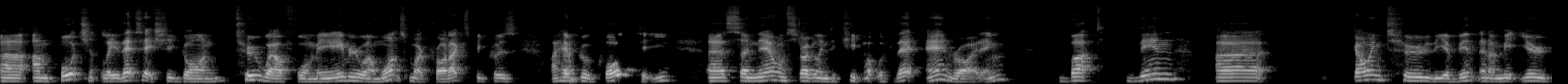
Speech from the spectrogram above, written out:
Uh, unfortunately, that's actually gone too well for me. Everyone wants my products because I have good quality. Uh, so now I'm struggling to keep up with that and riding. But then uh, going to the event that I met you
